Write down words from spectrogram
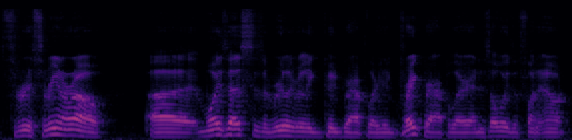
Three three in a row. Uh, Moises is a really really good grappler. He's a great grappler, and is always a fun out.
